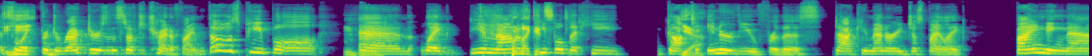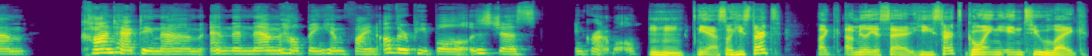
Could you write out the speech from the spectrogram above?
so he, like for directors and stuff to try to find those people, Mhm. and like the amount But, of like, people that he got Yeah. to interview for this documentary just by like finding them, contacting them, and then them helping him find other people is just incredible. Mhm. Yeah, so he starts like Amelia said, he starts going into like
